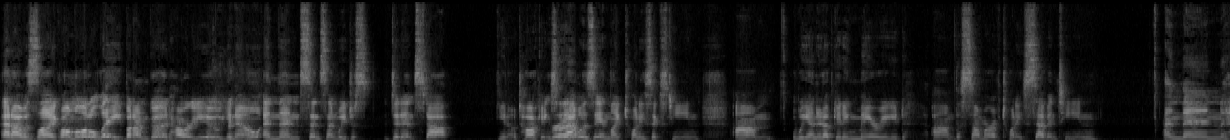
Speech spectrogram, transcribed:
And I was like, well, I'm a little late, but I'm good. How are you? You know, and then since then, we just didn't stop, you know, talking. So Right. that was in like 2016. Um, we ended up getting married um, the summer of 2017. And then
